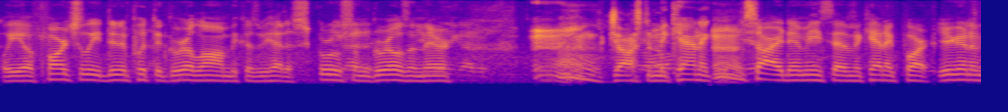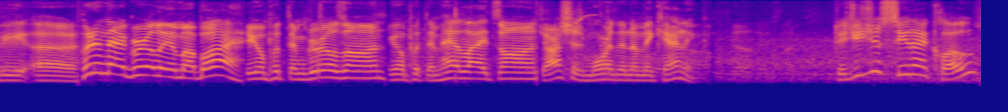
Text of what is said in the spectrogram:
we unfortunately didn't put the grill on because we had to screw some grills in there. Josh the mechanic. Sorry, didn't mean to say mechanic part. You're gonna be uh putting that grill in, my boy. You're gonna put them grills on. You're gonna put them headlights on. Josh is more than a mechanic. Did you just see that close?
